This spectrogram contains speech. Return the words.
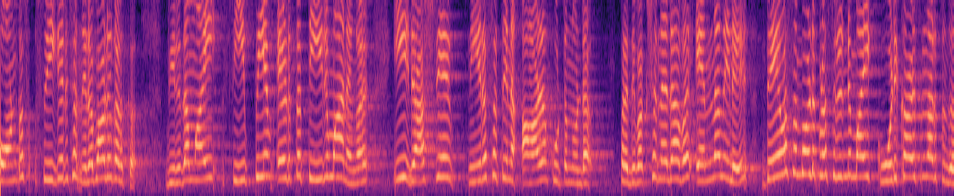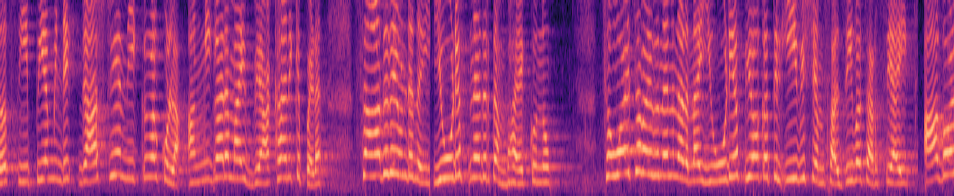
കോൺഗ്രസ് സ്വീകരിച്ച നിലപാടുകൾക്ക് വിരുദ്ധമായി സി പി എം എടുത്ത തീരുമാനങ്ങൾ ഈ രാഷ്ട്രീയ നീരസത്തിന് ആഴം കൂട്ടുന്നുണ്ട്. പ്രതിപക്ഷ നേതാവ് എന്ന നിലയിൽ ദേവസ്വം ബോർഡ് പ്രസിഡന്റുമായി കൂടിക്കാഴ്ച നടത്തുന്നത് സി പി എമ്മിന്റെ രാഷ്ട്രീയ നീക്കങ്ങൾക്കുള്ള അംഗീകാരമായി വ്യാഖ്യാനിക്കപ്പെടാൻ സാധ്യതയുണ്ടെന്ന് യു ഡി എഫ് നേതൃത്വം ഭയക്കുന്നു. ചൊവ്വാഴ്ച വൈകുന്നേരം നടന്ന യു ഡി എഫ് യോഗത്തിൽ ഈ വിഷയം സജീവ ചർച്ചയായി. ആഗോള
